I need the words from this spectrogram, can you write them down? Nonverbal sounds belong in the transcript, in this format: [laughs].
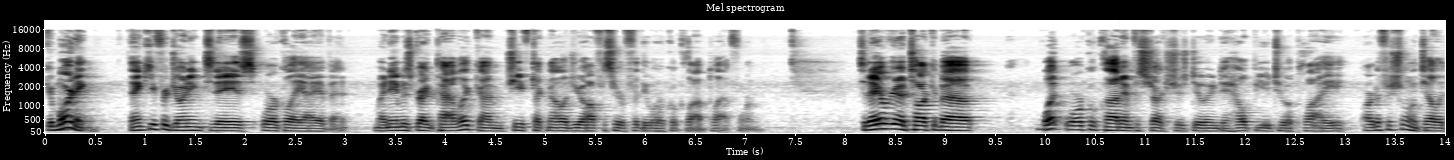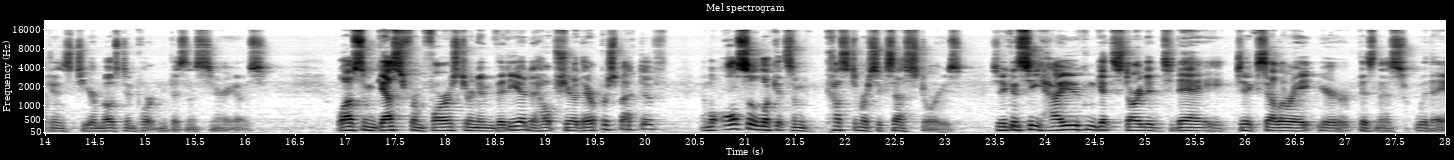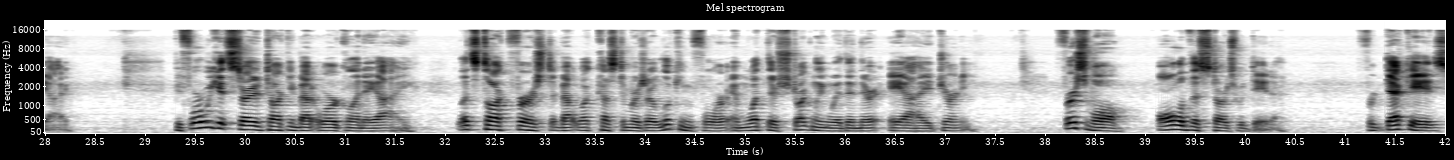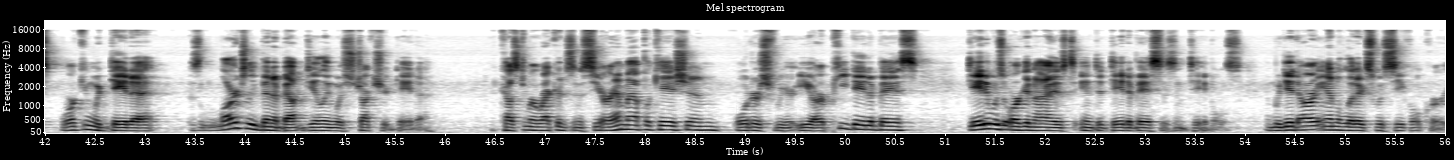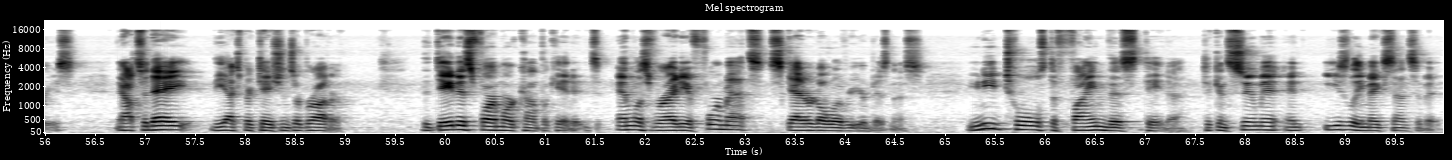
Good morning. Thank you for joining today's Oracle AI event. My name is Greg Pavlik. I'm Chief Technology Officer for the Oracle Cloud Platform. Today we're going to talk about what Oracle Cloud Infrastructure is doing to help you to apply artificial intelligence to your most important business scenarios. We'll have some guests from Forrester and NVIDIA to help share their perspective, and we'll also look at some customer success stories so you can see how you can get started today to accelerate your business with AI. Before we get started talking about Oracle and AI, let's talk first about what customers are looking for and what they're struggling with in their AI journey. First of all, all of this starts with data. For decades, working with data has largely been about dealing with structured data. Customer records in a CRM application, orders from your ERP database, data was organized into databases and tables. And we did our analytics with SQL queries. Now, today, the expectations are broader. The data is far more complicated. It's endless variety of formats scattered all over your business. You need tools to find this data, to consume it, and easily make sense of it.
